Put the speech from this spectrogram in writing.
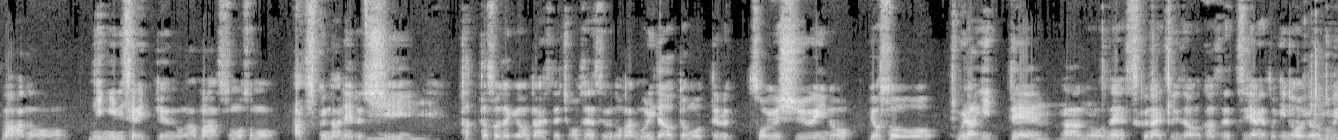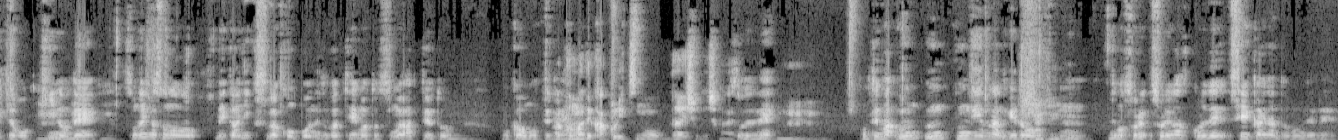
まあ、あの、握り競りっていうのが、まあ、そもそも熱くなれるし、たったそれだけのダイスで挑戦するの、まあ無理だろうって思ってる、そういう周囲の予想を裏切って、うんうんあのね、少ない釣り竿の数で釣り上げた時の喜びっていうのが大きいので、それがそのメカニクスがコンポーネントとかテーマとすごい合ってるとうんうん僕は思っててあ、くまで確率の大小でしかないそうだよね。本当にまあ、運、運、運ゲームなんだけど、うん。でもそれ、それがこれで正解なんだと思うんだよね。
